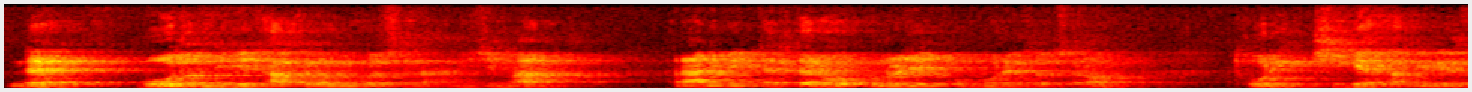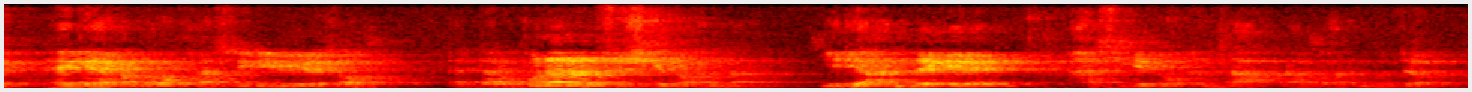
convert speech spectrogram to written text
근데 모든 일이 다 그런 것은 아니지만 하나님이 때때로 오늘 이 본문에서처럼 돌이키게 하기 위해서 회개하도록 하시기 위해서 때때로 고난을 주시기도 한다. 일이 안 되게 하시기도 한다라고 하는 거죠.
